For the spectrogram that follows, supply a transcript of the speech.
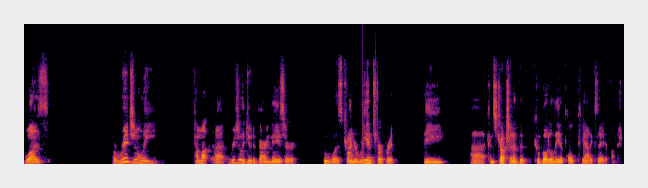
was originally come up, uh, originally due to Barry Mazur, who was trying to reinterpret the uh, construction of the Kubota-Leopoldt p-adic zeta function.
